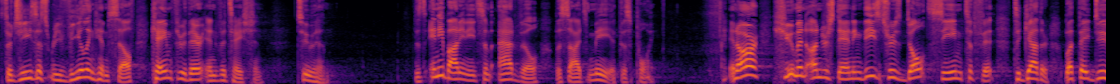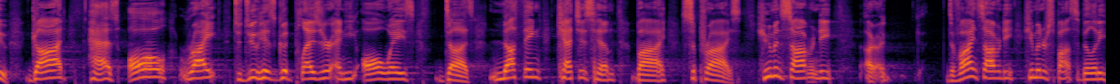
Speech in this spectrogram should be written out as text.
So Jesus, revealing himself, came through their invitation to him. Does anybody need some Advil besides me at this point? In our human understanding, these truths don't seem to fit together, but they do. God has all right to do his good pleasure, and he always does. Nothing catches him by surprise. Human sovereignty, or uh, divine sovereignty, human responsibility,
